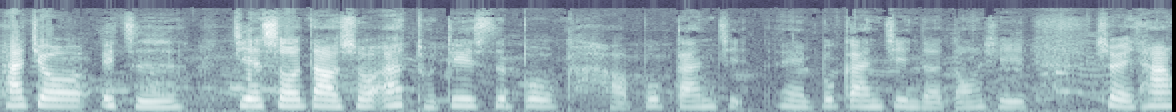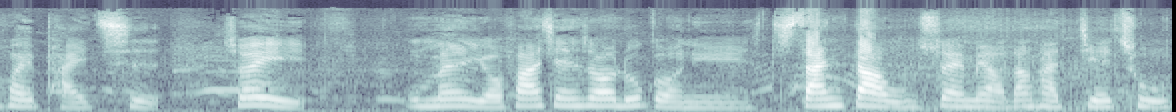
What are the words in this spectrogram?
他就一直接收到说啊，土地是不好、不干净、不干净的东西，所以他会排斥。所以我们有发现说，如果你三到五岁没有让他接触，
